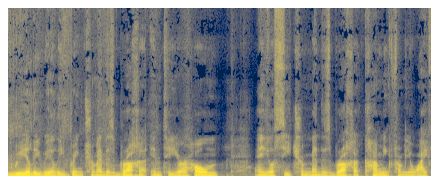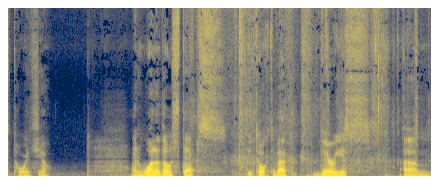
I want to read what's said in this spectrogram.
really, really bring tremendous bracha into your home, and you'll see tremendous bracha coming from your wife towards you. And one of those steps, we talked about various um,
